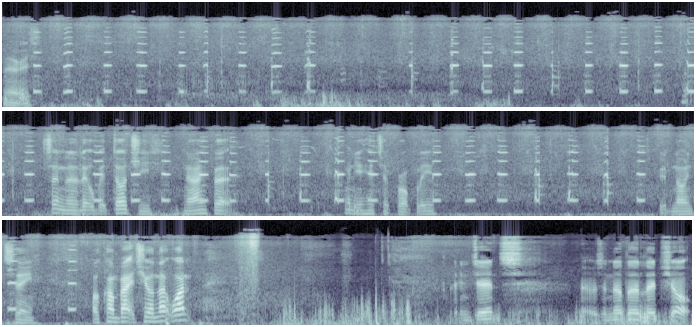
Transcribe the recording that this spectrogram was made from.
There it is. Sounding a little bit dodgy now, but when you hit it properly, good 19. I'll come back to you on that one. And gents, that was another lead shot.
